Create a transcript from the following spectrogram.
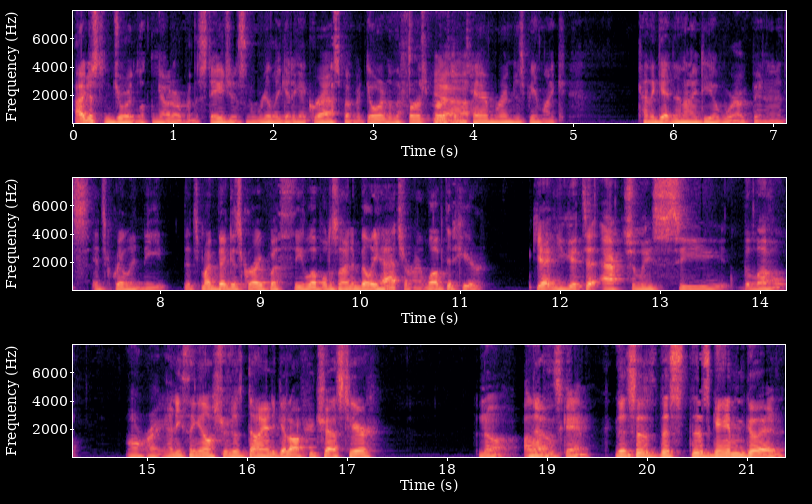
I just enjoyed looking out over the stages and really getting a grasp of it, going to the first person Yeah. camera and just being like, kind of getting an idea of where I've been, and it's it's really neat. It's my biggest gripe with the level design of Billy Hatcher. I loved it here. Yeah, you get to actually see the level. All right. Anything else you're just dying to get off your chest here? No, I love No. this game. This is this this game good.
